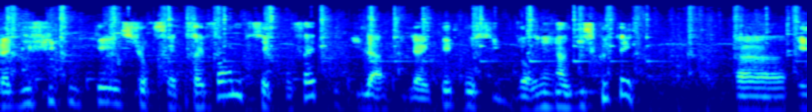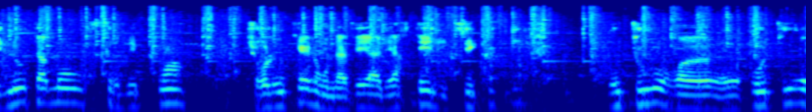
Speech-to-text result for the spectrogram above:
la difficulté sur cette réforme, c'est qu'en fait, il a, été possible de rien discuter. et notamment sur des points sur lesquels on avait alerté l'exécutif autour, autour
